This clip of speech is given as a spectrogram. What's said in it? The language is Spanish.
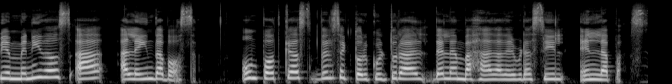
Bienvenidos a Além da Bossa, un podcast del sector cultural de la Embajada del Brasil en La Paz.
